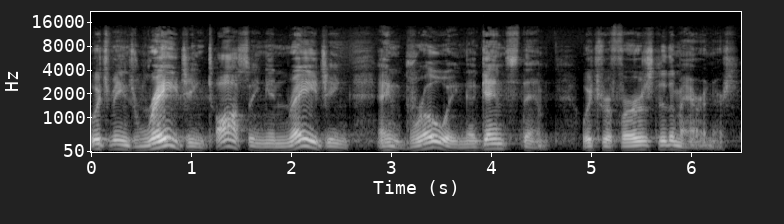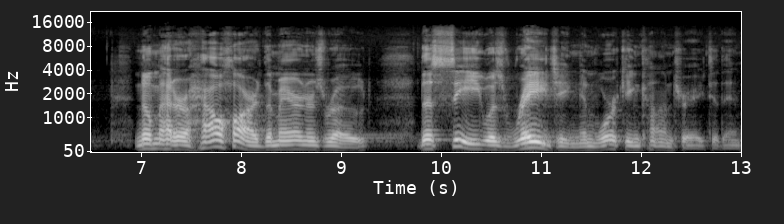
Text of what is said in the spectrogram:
which means raging, tossing, and raging, and growing against them, which refers to the mariners. No matter how hard the mariners rowed, the sea was raging and working contrary to them.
